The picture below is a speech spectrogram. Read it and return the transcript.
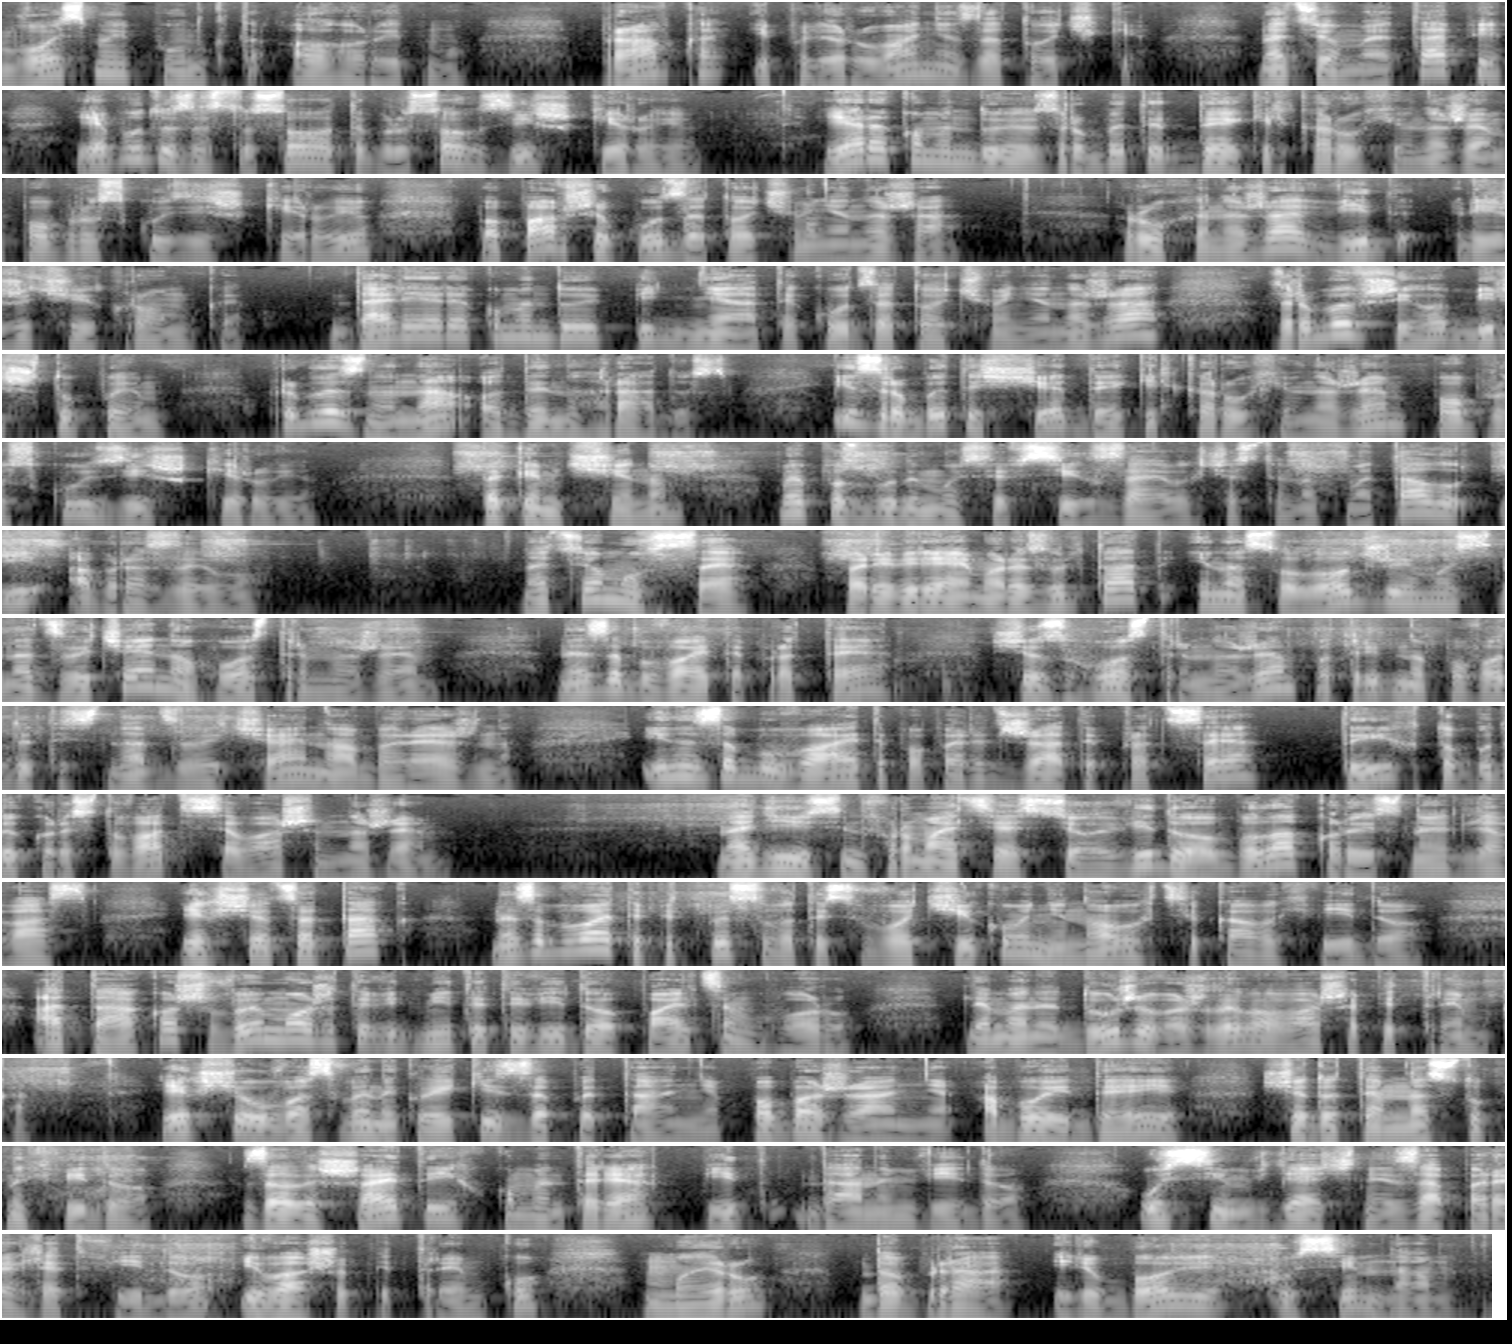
Восьмий пункт алгоритму правка і полірування заточки. На цьому етапі я буду застосовувати брусок зі шкірою. Я рекомендую зробити декілька рухів ножем по бруску зі шкірою, попавши в кут заточування ножа. Рухи ножа від ріжучої кромки. Далі я рекомендую підняти кут заточування ножа, зробивши його більш тупим, приблизно на 1 градус, і зробити ще декілька рухів ножем по бруску зі шкірою. Таким чином, ми позбудемося всіх зайвих частинок металу і абразиву. На цьому все. Перевіряємо результат і насолоджуємось надзвичайно гострим ножем. Не забувайте про те, що з гострим ножем потрібно поводитись надзвичайно обережно. І не забувайте попереджати про це тих, хто буде користуватися вашим ножем. Надіюсь, інформація з цього відео була корисною для вас. Якщо це так, не забувайте підписуватись в очікуванні нових цікавих відео. А також ви можете відмітити відео пальцем вгору. Для мене дуже важлива ваша підтримка. Якщо у вас виникли якісь запитання, побажання або ідеї щодо тем наступних відео, залишайте їх в коментарях під даним відео. Усім вдячний за перегляд відео і вашу підтримку, миру, добра і любові усім нам.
